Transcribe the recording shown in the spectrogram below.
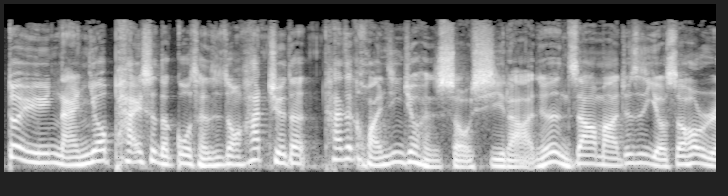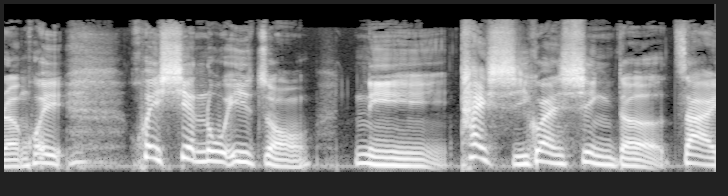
对于男优拍摄的过程之中，他觉得他这个环境就很熟悉啦。就是你知道吗？就是有时候人会。会陷入一种你太习惯性的在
